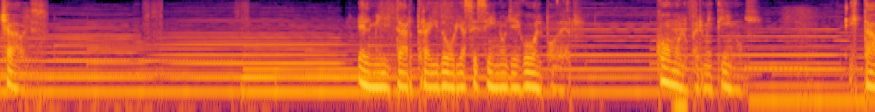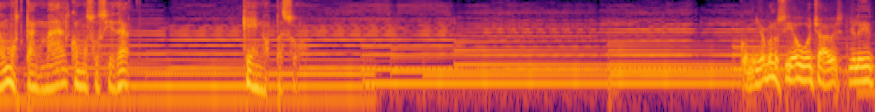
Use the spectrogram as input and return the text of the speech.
Chávez. El militar traidor y asesino llegó al poder. ¿Cómo lo permitimos? Estábamos tan mal como sociedad. ¿Qué nos pasó? Cuando yo conocí a Hugo Chávez, yo le dije,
